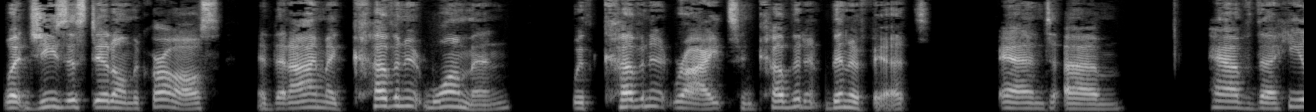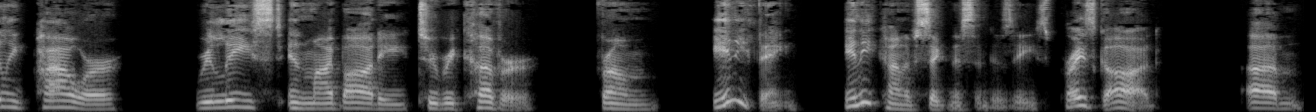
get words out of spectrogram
what Jesus did on the cross and that I'm a covenant woman with covenant rights and covenant benefits and um, have the healing power released in my body to recover from anything, any kind of sickness and disease. Praise God. Um,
